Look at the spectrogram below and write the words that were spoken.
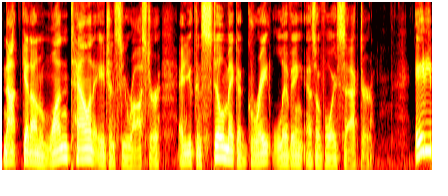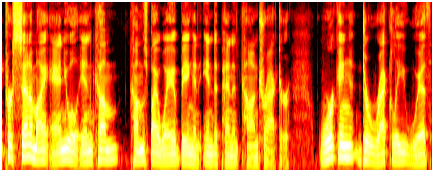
not get on one talent agency roster, and you can still make a great living as a voice actor. 80% of my annual income comes by way of being an independent contractor, working directly with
